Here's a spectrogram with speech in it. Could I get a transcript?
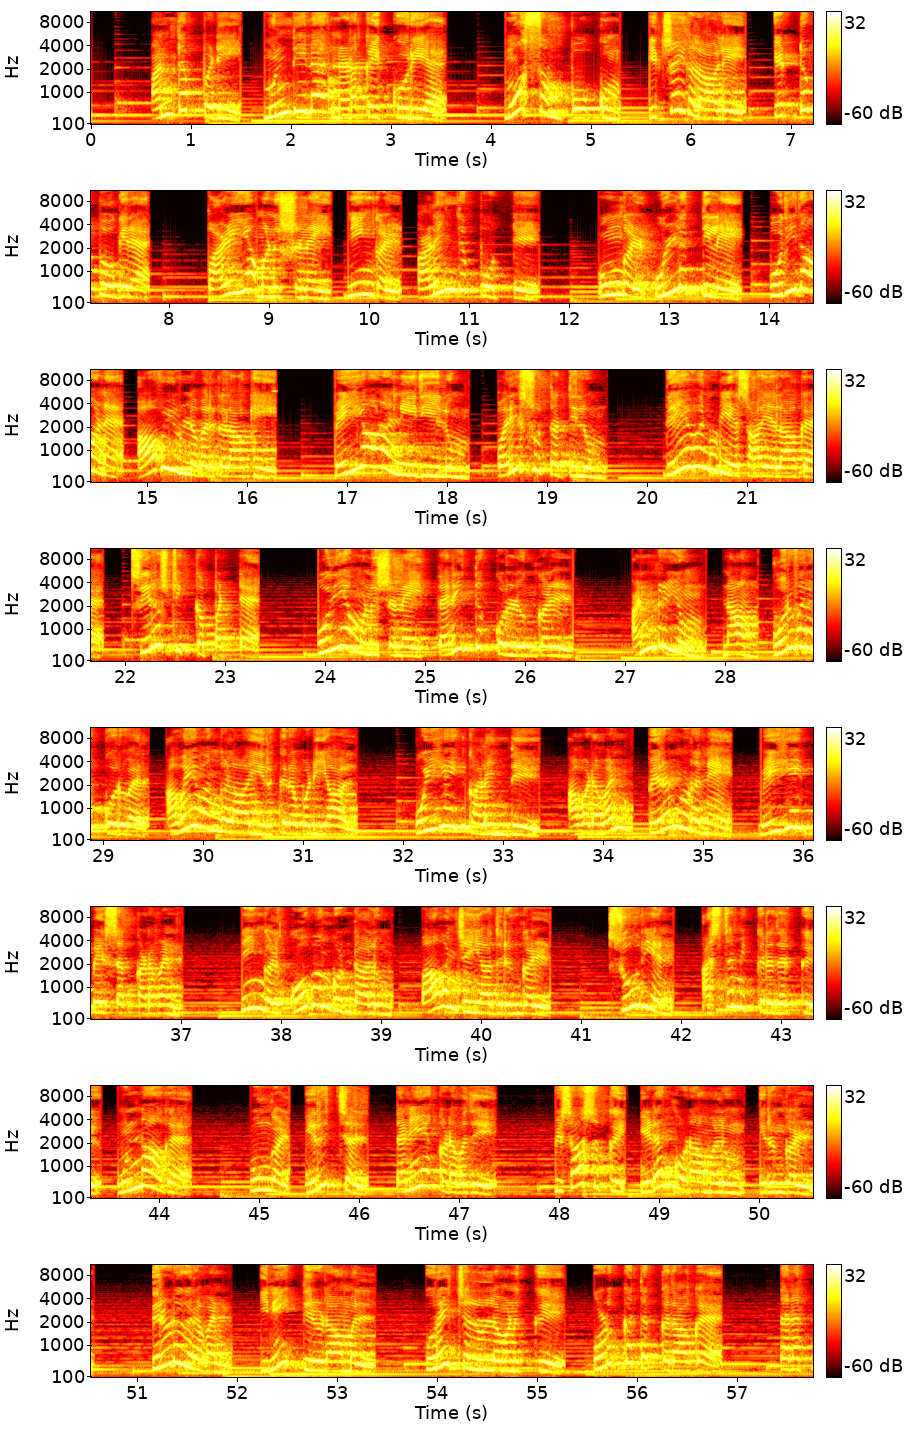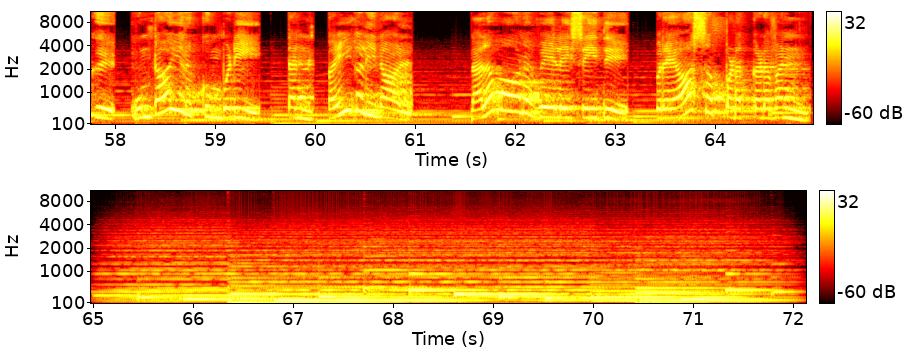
அந்தப்படி முந்தின நடக்கைக்குரிய மோசம் போக்கும் இச்சைகளாலே கெட்டுப் போகிற பழைய மனுஷனை நீங்கள் களைந்து போட்டு உங்கள் உள்ளத்திலே புதிதான ஆவியுள்ளவர்களாகி மெய்யான நீதியிலும் பரிசுத்தத்திலும் தேவனுடைய சாயலாக சிருஷ்டிக்கப்பட்ட புதிய மனுஷனை தரித்துக் கொள்ளுங்கள். அன்றியும் நாம் ஒருவருக்கொருவர் அவயவங்களாயிருக்கிறபடியால் பொய்யை களைந்து அவனவன் பிறனுடனே மெய்யை பேச கடவன். நீங்கள் கோபம் கொண்டாலும் பாவம் செய்யாதிருங்கள். சூரியன் அஸ்தமிக்கிறதற்கு முன்னாக உங்கள் எரிச்சல் தனிய கடவது. பிசாசுக்கு இடங்கொடாமலும் இருங்கள். திருடுகிறவன் இனி திருடாமல் குறைச்சலுள்ளவனுக்கு கொடுக்கத்தக்கதாக தனக்கு உண்டாயிருக்கும்படி தன் கைகளினால் நலமான வேலை செய்து பிரயாசப்பட கடவன்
